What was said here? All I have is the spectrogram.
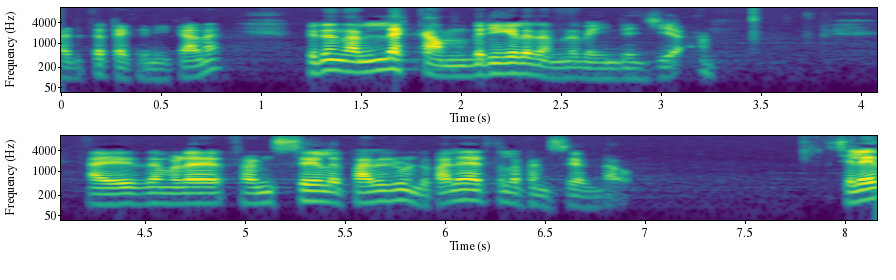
അടുത്ത ടെക്നിക്കാണ് പിന്നെ നല്ല കമ്പനികളെ നമ്മൾ മെയിന്റെയിൻ ചെയ്യുക. അതായത് നമ്മൾ ഫ്രണ്ട്സുകൾ പലരും ഉണ്ട് പലതരത്തിലുള്ള ഫ്രണ്ട്സുകൾ ഉണ്ടാവും. ചില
